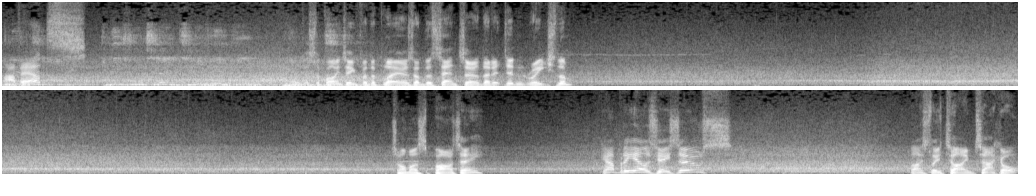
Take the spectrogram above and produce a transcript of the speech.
Havertz. Disappointing for the players of the centre that it didn't reach them. Thomas Partey. Gabriel Jesus. Nicely timed tackle.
